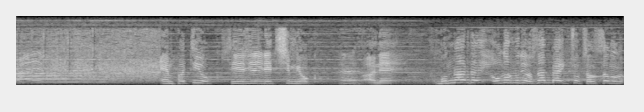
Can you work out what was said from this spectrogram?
Yani empati yok, seyirciyle iletişim yok. Evet. Hani bunlar da olur mu diyorsan belki çok çalışsan olur.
